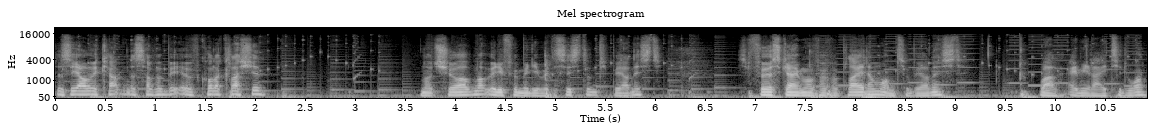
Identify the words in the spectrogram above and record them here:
does the Capnus have a bit of colour clashing? Not sure, I'm not really familiar with the system to be honest. It's the first game I've ever played on one to be honest. Well, emulated one.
